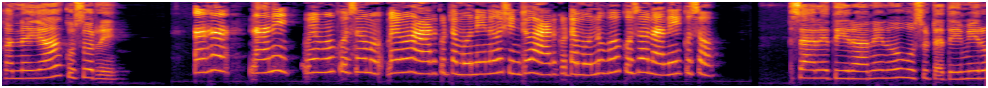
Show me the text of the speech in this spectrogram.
కన్నయ్య కూసోర్రి. సరే తీరా నేను కూసుంటది. మీరు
